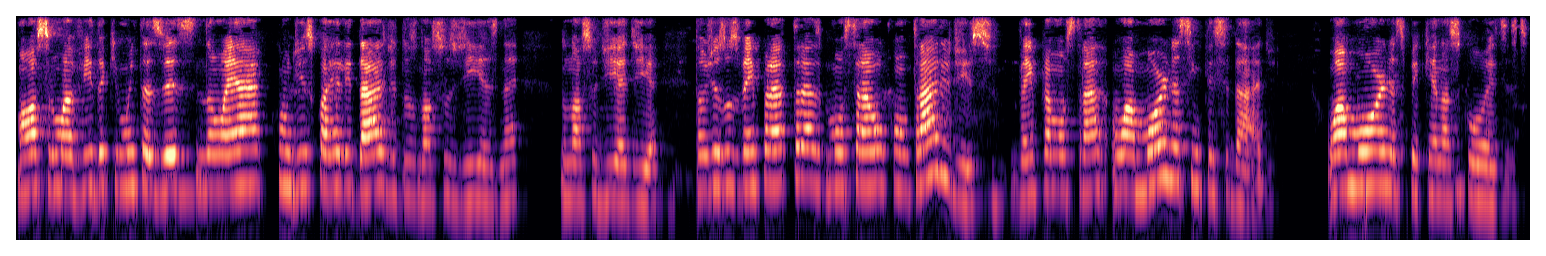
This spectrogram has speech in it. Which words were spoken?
mostra uma vida que muitas vezes não é condiz com a realidade dos nossos dias, né, do nosso dia a dia. Então Jesus vem para mostrar o contrário disso, vem para mostrar o amor na simplicidade, o amor nas pequenas coisas,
